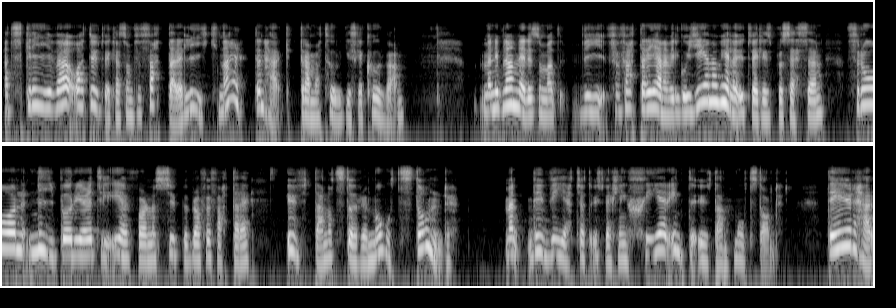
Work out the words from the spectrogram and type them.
Att skriva och att utvecklas som författare liknar den här dramaturgiska kurvan. Men ibland är det som att vi författare gärna vill gå igenom hela utvecklingsprocessen från nybörjare till erfaren och superbra författare utan något större motstånd. Men vi vet ju att utveckling sker inte utan motstånd. Det är ju den här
